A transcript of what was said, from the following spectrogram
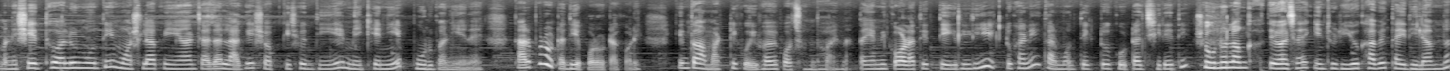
মানে সেদ্ধ আলুর মধ্যেই মশলা, পেঁয়াজ, যা যা লাগে সব কিছু দিয়ে মেখে নিয়ে পুর বানিয়ে নেয়। তারপর ওটা দিয়ে পরোটা করে। কিন্তু আমার ঠিক ওইভাবে পছন্দ হয় না। তাই আমি কড়াতে তেল দিয়ে একটুখানি তার মধ্যে একটু গোটা জিরে দিই। শুকনো লঙ্কা দেওয়া যায়, কিন্তু রিও খাবে তাই দিলাম না।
